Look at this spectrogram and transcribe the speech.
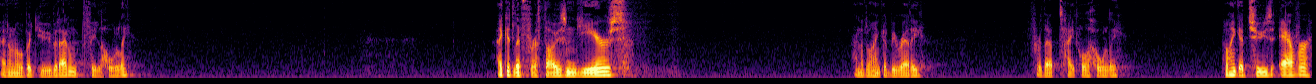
I don't know about you, but I don't feel holy. I could live for a thousand years. And I don't think I'd be ready for that title, holy. I don't think I'd choose ever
